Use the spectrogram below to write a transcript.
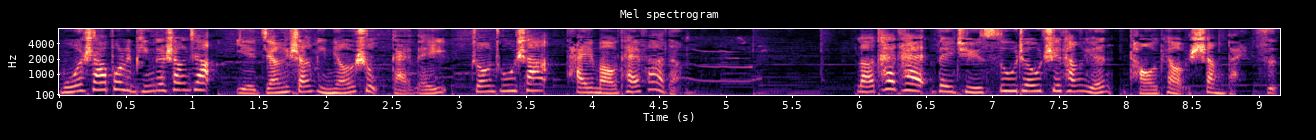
磨砂玻璃瓶的商家也将商品描述改为装朱砂、胎毛、胎发等。老太太为去苏州吃汤圆逃票上百次。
